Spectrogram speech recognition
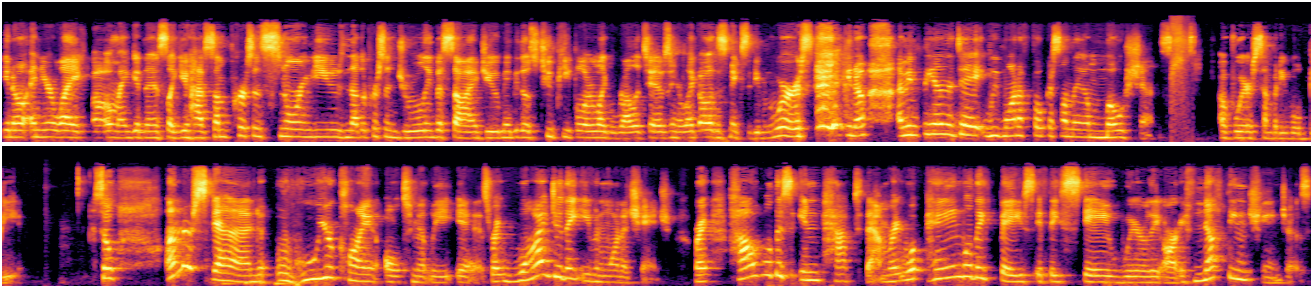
you know, and you're like, oh my goodness, like you have some person snoring to you, another person drooling beside you. Maybe those two people are like relatives and you're like, oh, this makes it even worse. you know, I mean, at the end of the day, we want to focus on the emotions of where somebody will be. So understand who your client ultimately is, right? Why do they even want to change? right? How will this impact them, right? What pain will they face if they stay where they are, if nothing changes,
